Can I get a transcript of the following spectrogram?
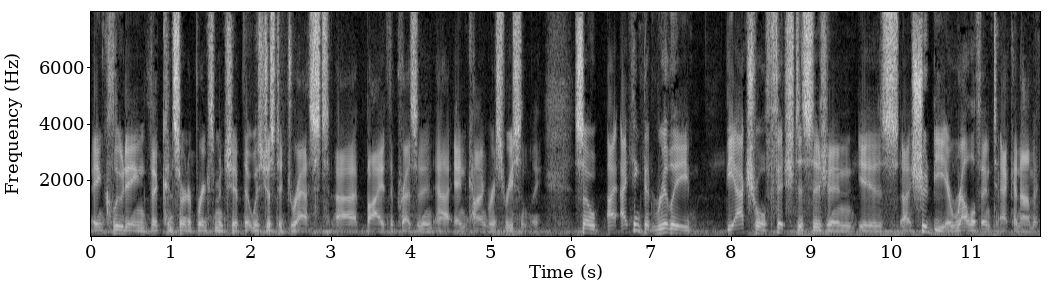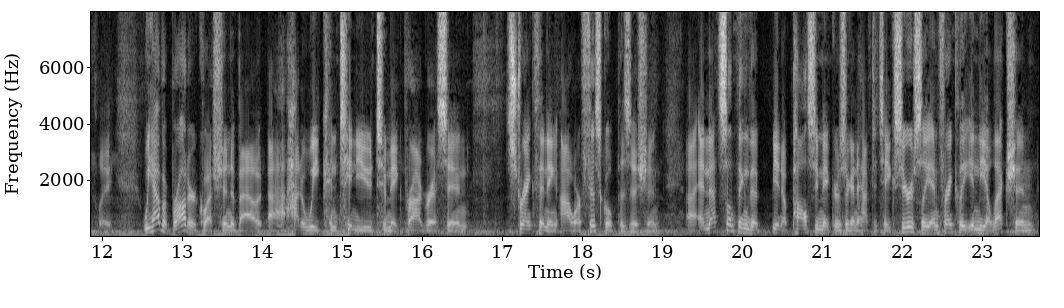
including the concern of brinksmanship that was just addressed uh, by the president uh, and Congress recently. So I, I think that really the actual Fitch decision is uh, should be irrelevant economically. We have a broader question about uh, how do we continue to make progress in strengthening our fiscal position. Uh, and that's something that, you know, policymakers are going to have to take seriously. And frankly, in the election,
